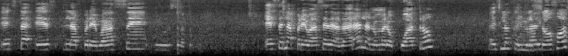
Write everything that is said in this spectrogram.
Esta es la prebase. Esta es la prebase de Adara, la número 4. Es lo que en mis ojos.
